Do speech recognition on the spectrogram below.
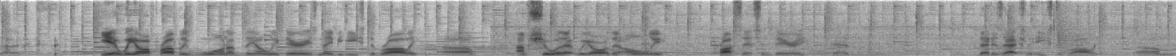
So, yeah, we are probably one of the only dairies maybe east of Raleigh Uh, I'm sure that we are the only processing dairy that that is actually east of Raleigh. Um,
